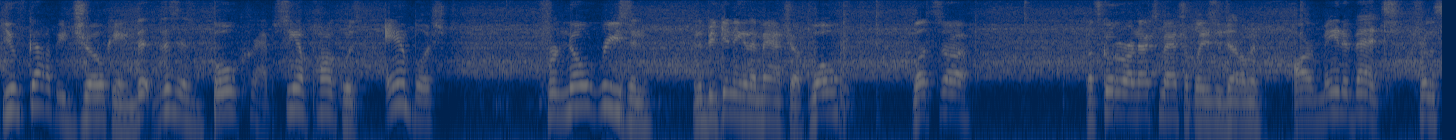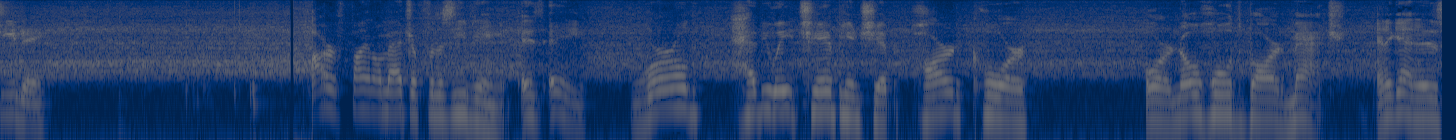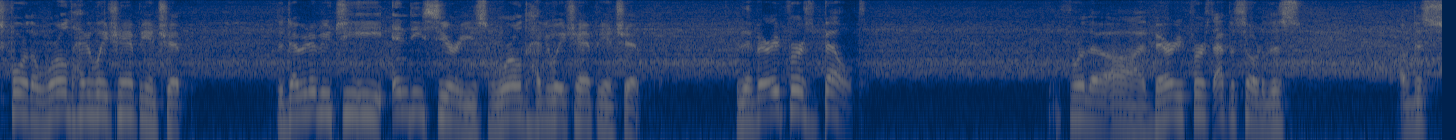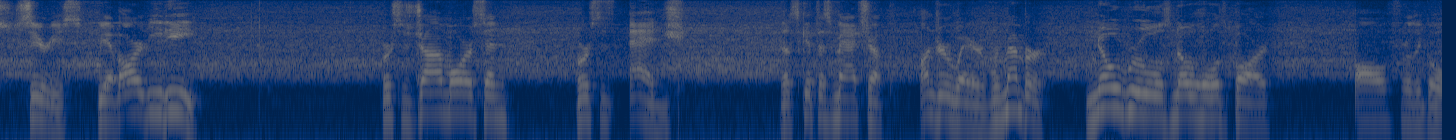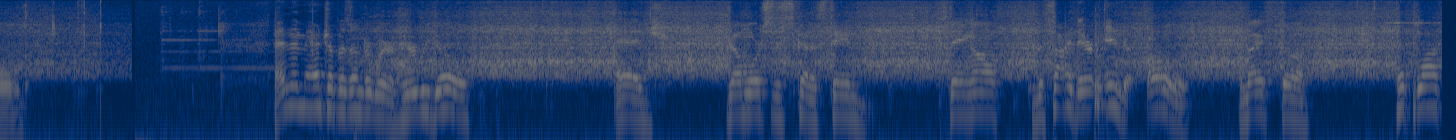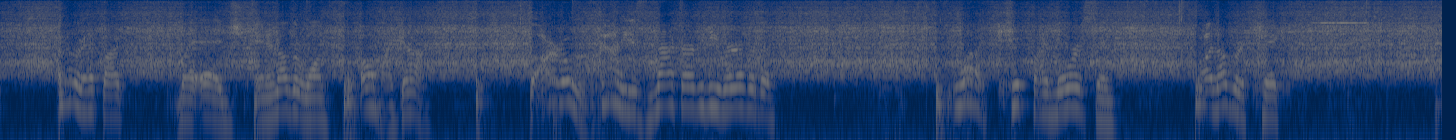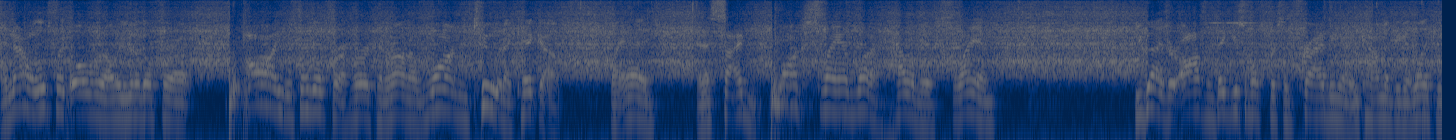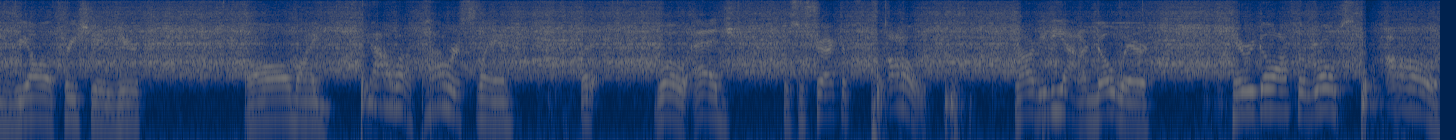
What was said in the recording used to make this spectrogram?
You've got to be joking. This is bullcrap. CM Punk was ambushed for no reason in the beginning of the matchup. Well, let's uh, let's go to our next matchup, ladies and gentlemen. Our main event for this evening. Our final matchup for this evening is a World Heavyweight Championship Hardcore or No Holds Barred match. And again, it is for the World Heavyweight Championship, the WWTE Indie Series World Heavyweight Championship. The very first belt for the uh, very first episode of this of this series. We have RVD versus John Morrison versus Edge. Let's get this matchup underwear. Remember, no rules, no holds barred. All for the gold. And the matchup is underwear. Here we go. Edge. John Morrison is kind of staying, staying off to the side there. And, oh, a nice uh, hip block. Another hip block by Edge. And another one. Oh, my God. But, oh, God, he just knocked RVD right over the... What a kick by Morrison. Another kick. And now it looks like, oh, no, he's to go for a Oh, he was to go for a Hurricanrana One, two, and a kick out by Edge. And a sidewalk slam. What a hell of a slam. You guys are awesome. Thank you so much for subscribing and commenting and liking. We all appreciate it here. Oh my god, what a power slam. But, whoa, Edge is distracted. Oh, an RVD out of nowhere. Here we go off the ropes. Oh,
